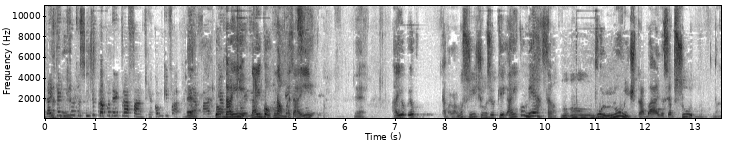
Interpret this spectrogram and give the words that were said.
daí termina no sítio para poder ir para a fábrica. Como que faz? É. Fábrica, bom, daí, daí, bom, não, mas aí. É, aí eu, eu estava lá no sítio, não sei o quê. Aí começa um, um volume de trabalho assim, absurdo. Né?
